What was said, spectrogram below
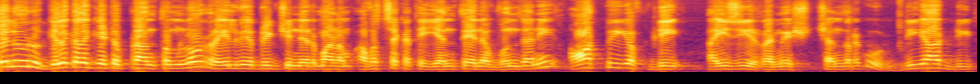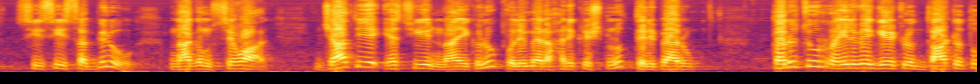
ఏలూరు గిలకలగేటు ప్రాంతంలో రైల్వే బ్రిడ్జి నిర్మాణం ఆవశ్యకత ఎంతైనా ఉందని ఆర్పీఎఫ్ డి ఐజీ రమేష్ చంద్రకు డిఆర్డిసిసి సభ్యులు నాగం శివ జాతీయ ఎస్ఈ నాయకులు పులిమేర హరికృష్ణలు తెలిపారు. తరచూ రైల్వే గేట్లు దాటుతూ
